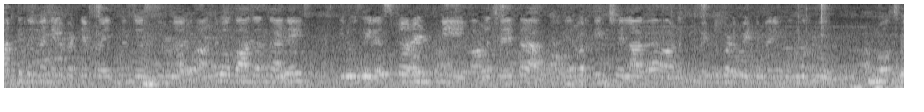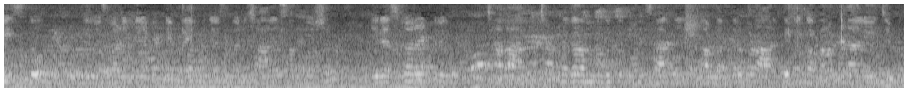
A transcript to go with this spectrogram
ఆర్థికంగా నిలబెట్టే ప్రయత్నం చేస్తున్నారు. అందులో భాగంగానే ఈరోజు ఈ రెస్టారెంట్ని వాళ్ళ చేత నిర్వర్తించేలాగా వాళ్ళకి పెట్టుబడి పెట్టి మరి ముందుకు ప్రోత్సహిస్తూ ఈరోజు వాళ్ళని నిలబెట్టే ప్రయత్నం చేస్తున్నారు. చాలా సంతోషం. ఈ రెస్టారెంట్ చాలా చక్కగా ముందుకు కొనసాగి వాళ్ళందరూ కూడా ఆర్థికంగా బలపడాలి అని చెప్పి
